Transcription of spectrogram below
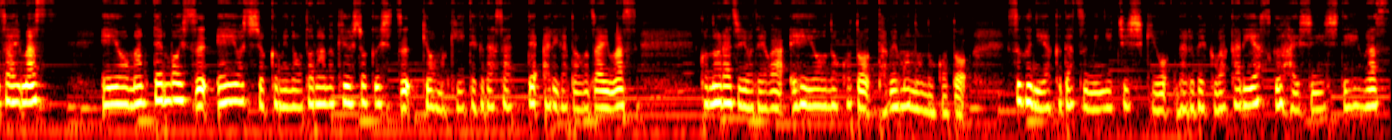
ございます。栄養満点ボイス栄養士食味の大人の給食室今日も聞いてくださってありがとうございます。このラジオでは栄養のこと食べ物のことすぐに役立つミニ知識をなるべくわかりやすく配信しています。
